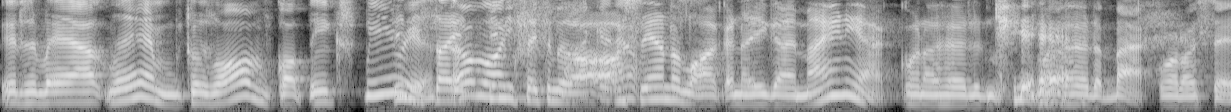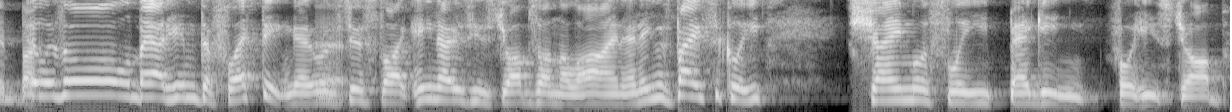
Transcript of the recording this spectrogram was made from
it's about them because I've got the experience. Didn't he say? Didn't like, say to me? Oh, I hell." sounded like an egomaniac when I heard it. When I heard it back. What I said, but It was all about him deflecting. It was just like he knows his job's on the line, and he was basically shamelessly begging for his job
